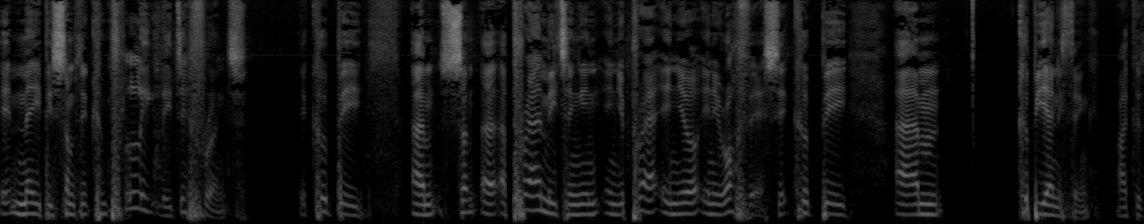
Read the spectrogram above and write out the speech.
it may be something completely different. It could be um, some, uh, a prayer meeting in, in, your prayer, in, your, in your office. It could be, um, could be anything. I could,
